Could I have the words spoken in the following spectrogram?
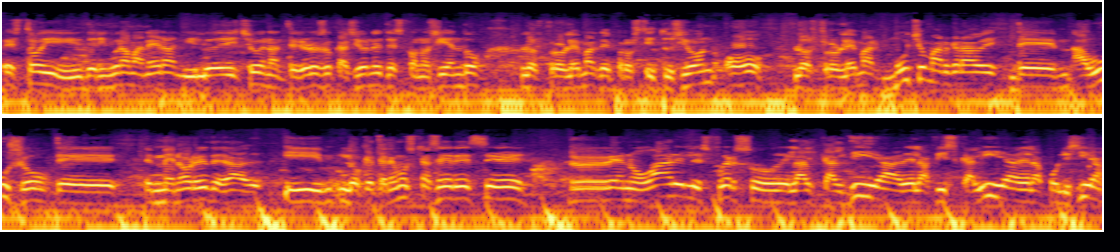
estoy de ninguna manera, ni lo he dicho en anteriores ocasiones, desconociendo los problemas de prostitución o los problemas mucho más graves de abuso de menores de edad. Y lo que tenemos que hacer es eh, renovar el esfuerzo de la alcaldía, de la fiscalía, de la policía.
